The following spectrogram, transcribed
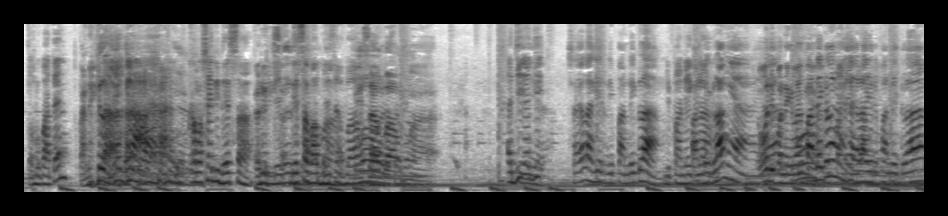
kabupaten Pandeglang. Kalau saya di desa, Aduh, di desa, desa Bama. Desa Bawah. Desa Bama. Aji Aji saya lahir di Pandeglang Di Pandeglang. Pandeglangnya Oh, di Pandeglang. di Pandeglang ya saya lahir di Pandeglang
